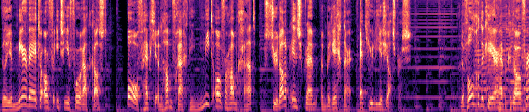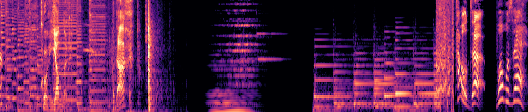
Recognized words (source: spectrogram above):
Wil je meer weten over iets in je voorraadkast? Of heb je een hamvraag die niet over ham gaat? Stuur dan op Instagram een bericht naar Julius Jaspers. De volgende keer heb ik het over koriander. Dag. Hold up. What was that?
